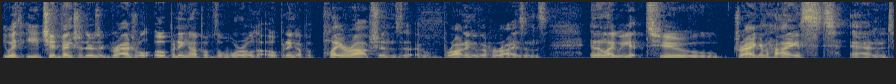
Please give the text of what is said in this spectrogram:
with each adventure there's a gradual opening up of the world, opening up of player options, a broadening of the horizons, and then like we get to Dragon Heist and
